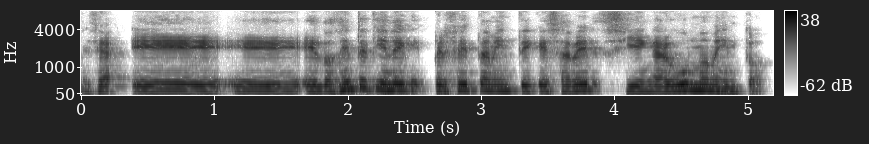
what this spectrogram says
O sea, el docente tiene perfectamente que saber si en algún momento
